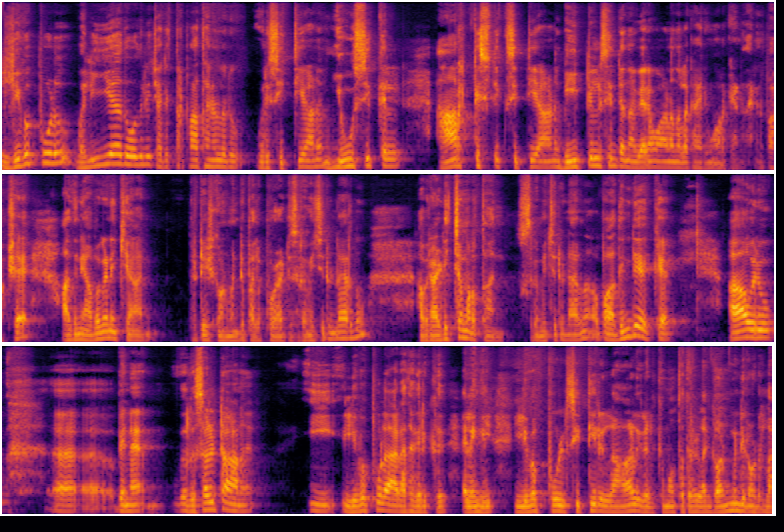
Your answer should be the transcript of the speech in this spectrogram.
ലിവർപൂൾ വലിയ തോതിൽ ചരിത്ര പ്രാധാന്യമുള്ളൊരു ഒരു സിറ്റിയാണ് മ്യൂസിക്കൽ ആർട്ടിസ്റ്റിക് സിറ്റിയാണ് ബീറ്റിൽസിന്റെ നഗരമാണെന്നുള്ള കാര്യം ഓർക്കേണ്ടതായിരുന്നു. പക്ഷേ അതിനെ അവഗണിക്കാൻ ബ്രിട്ടീഷ് ഗവൺമെന്റ് പലപ്പോഴായിട്ട് ശ്രമിച്ചിട്ടുണ്ടായിരുന്നു. അവരടിച്ചമർത്താൻ ശ്രമിച്ചിട്ടുണ്ടായിരുന്നു. അപ്പോൾ അതിന്റെയൊക്കെ ആ ഒരു പിന്നെ റിസൾട്ടാണ് ഈ ലിവർപൂൾ ആരാധകർക്ക് അല്ലെങ്കിൽ ലിവർപൂൾ സിറ്റിയിലുള്ള ആളുകൾക്ക് മൊത്തത്തിലുള്ള ഗവൺമെന്റിനോടുള്ള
